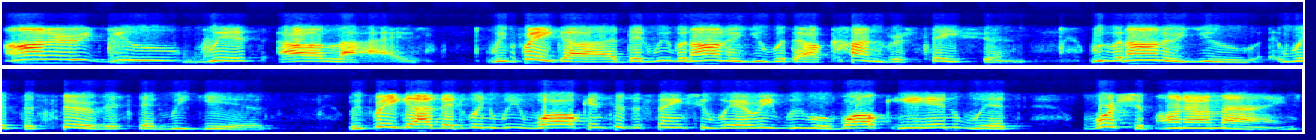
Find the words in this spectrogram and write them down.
honor you with our lives. We pray, God, that we would honor you with our conversation. We would honor you with the service that we give. We pray God, that when we walk into the sanctuary, we will walk in with worship on our minds.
